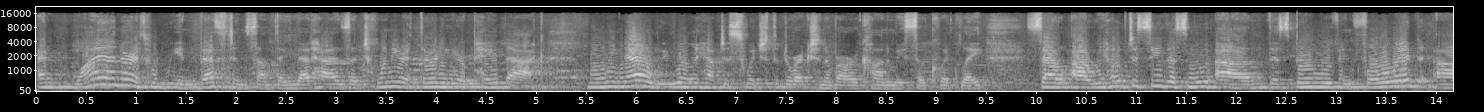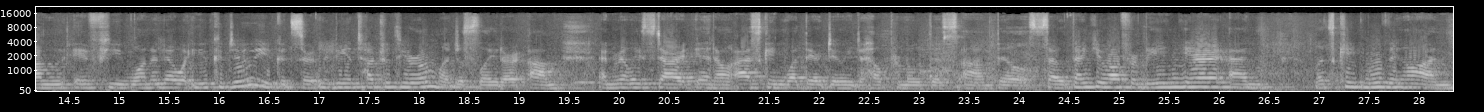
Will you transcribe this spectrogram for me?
And why on earth would we invest in something that has a 20 or 30 year payback when we know we really have to switch the direction of our economy so quickly? So uh, we hope to see this, uh, this bill moving forward. Um, if you want to know what you could do, you could certainly be in touch with your own legislator um, and really start, you know, asking what they're doing to help promote this um, bill. So thank you all for being here, and let's keep moving on.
